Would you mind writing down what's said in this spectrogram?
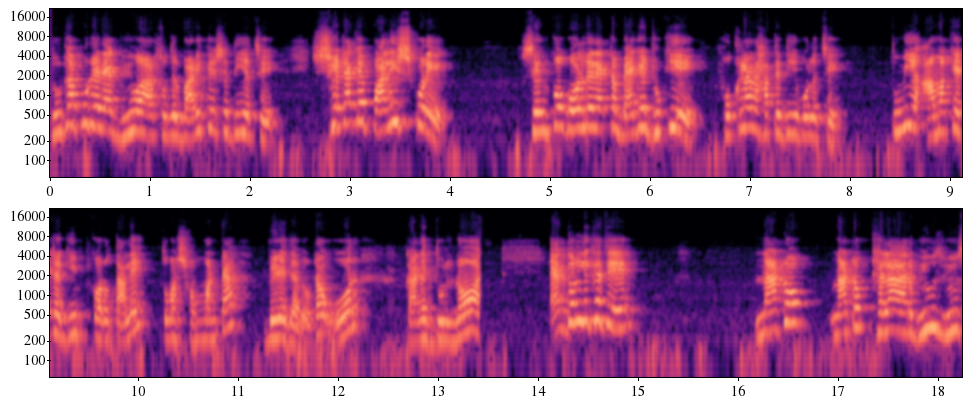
দুর্গাপুরের এক ভিউয়ার্স ওদের বাড়িতে এসে দিয়েছে। সেটাকে পালিশ করে সেনকো গোল্ডের একটা ব্যাগে ঢুকিয়ে ফোকলার হাতে দিয়ে বলেছে, তুমি আমাকে এটা গিফট করো, তাহলে তোমার সম্মানটা বেড়ে যাবে। ওটা ওর কানের দুল নয়। একজন লিখেছে, নাটক নাটক খেলা আর ভিউজ ভিউজ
